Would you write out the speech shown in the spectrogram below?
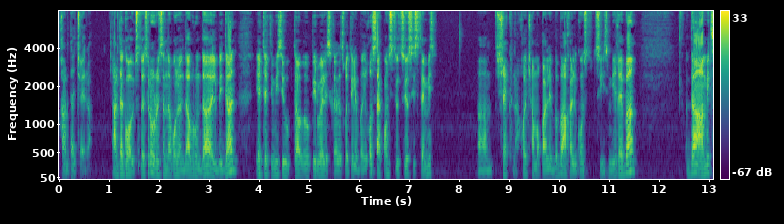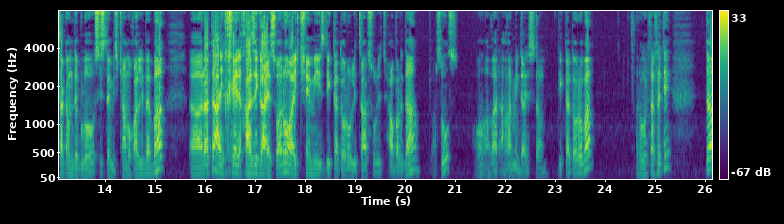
მხარდაჭერა. არ დაგვაუწყდეს რომ როცა ნაპოლეონი დაბრუნდა ელბიდან, ერთ-ერთი მისი პირველი გადაწყვეტილება იყო საკონსტიტუციო სისტემის შექმნა, ხო, ჩამოყალიბება, ახალი კონსტიტუციის მიღება. და ამით საკანონმდებლო სისტემის ჩამოყალიბება, რათა აი ხაზი გაესვა, რომ აი ჩემი ის დიქტატორული წარსული ჩაბარდა, წარსულს, ხო, აღარ აღარ მინდა ეს დიქტატორობა. როგორც ასეთი და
